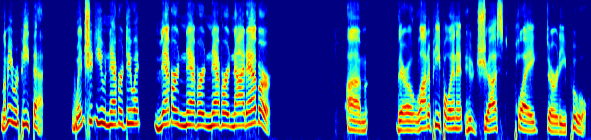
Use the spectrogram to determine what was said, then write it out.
Let me repeat that. When should you never do it? Never, never, never, not ever. Um, there are a lot of people in it who just play dirty pool.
